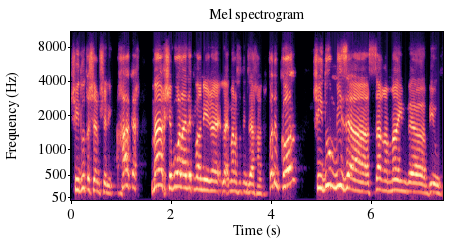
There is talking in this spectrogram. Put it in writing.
שידעו את השם שלי. אחר כך, מה יחשבו עליי, זה כבר נראה, מה לעשות עם זה אחר כך. קודם כל, שידעו מי זה שר המים והביוב,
